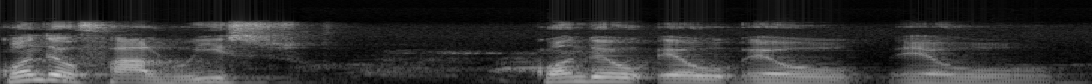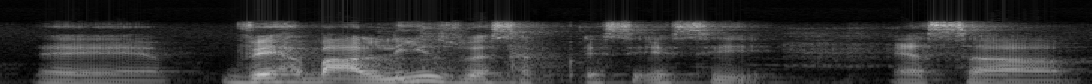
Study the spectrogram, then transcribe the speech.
Quando eu falo isso, quando eu, eu, eu, eu é, verbalizo essa, esse, esse, essa,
